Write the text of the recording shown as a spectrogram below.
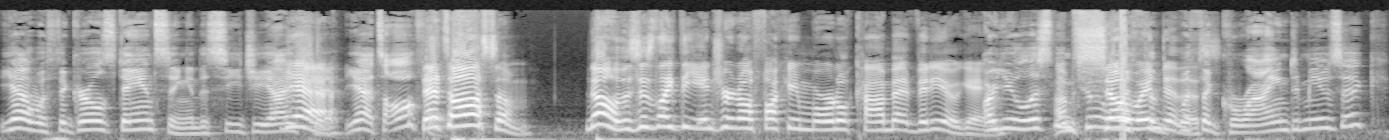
Yeah, with the girls dancing and the CGI yeah. Shit. Yeah, it's awful. That's awesome. No, this is like the intro to a fucking Mortal Kombat video game. Are you listening I'm so with into the, this. with the grind music?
